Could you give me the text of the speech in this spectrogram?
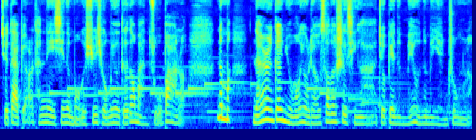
就代表了他内心的某个需求没有得到满足罢了。那么，男人跟女网友聊骚的事情啊，就变得没有那么严重了。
